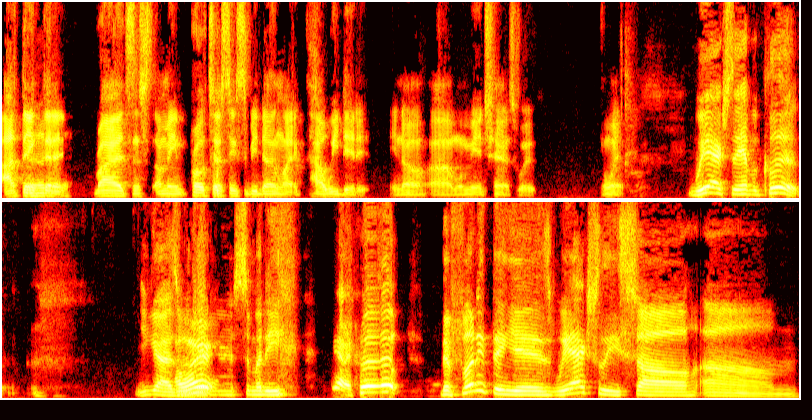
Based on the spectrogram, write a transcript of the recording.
I think yeah. that riots and I mean protests needs to be done like how we did it. You know, um, when me and Chance went. went. We actually have a clip. You guys were there. Somebody. Yeah, a clip. The funny thing is, we actually saw. um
